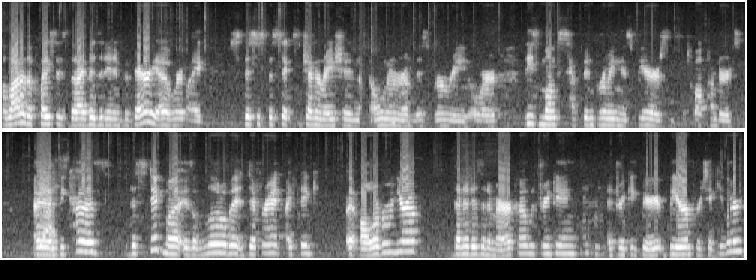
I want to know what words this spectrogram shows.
a lot of the places that I visited in Bavaria were like, this is the sixth generation owner of this brewery, or these monks have been brewing this beer since the 1200s. And Yes. because the stigma is a little bit different, I think, uh, all over Europe than it is in America with drinking and drinking beer, beer in particular.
